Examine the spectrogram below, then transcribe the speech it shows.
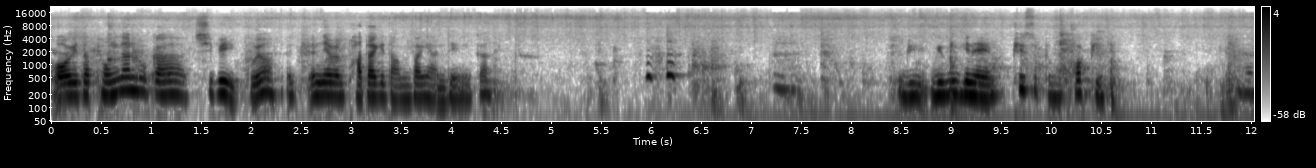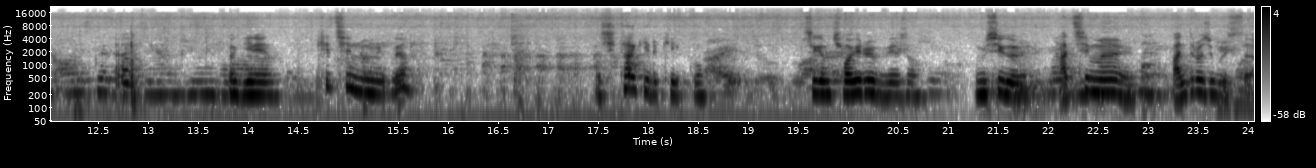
거의 다 벽난로가 집에 있고요. 왜냐면 바닥이 난방이 안 되니까. 우리 미국인의 필수품 커피. 여기는 키친룸이고요. 식탁이 이렇게 있고 지금 저희를 위해서 음식을 아침을 만들어주고 있어요.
